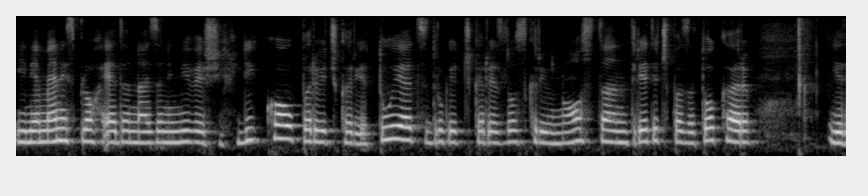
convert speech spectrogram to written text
In je meni sploh eden najzanimivejših likov, prvič, ker je tujec, drugič, ker je zelo skrivnosten, tretjič pa zato, ker je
